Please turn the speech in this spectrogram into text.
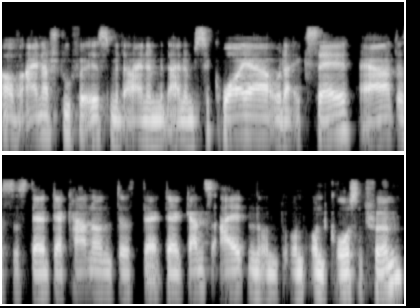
auf einer Stufe ist mit einem, mit einem Sequoia oder Excel. Ja, das ist der, der Kanon des, der, der ganz alten und, und, und großen Firmen.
